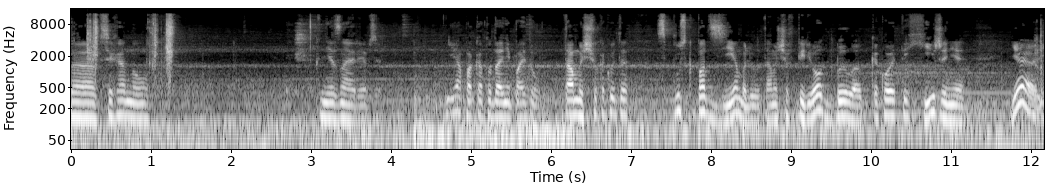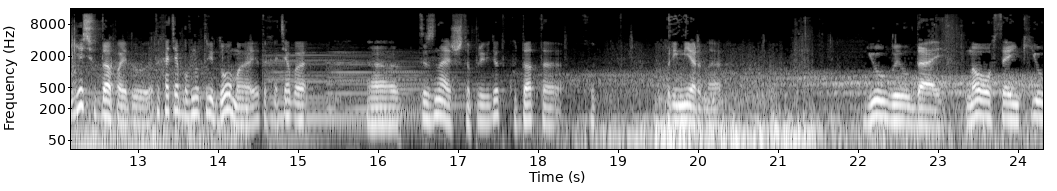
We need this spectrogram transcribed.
Да, психанул. Не знаю, Ребзи. Я пока туда не пойду. Там еще какой-то спуск под землю, там еще вперед было, к какой-то хижине. Я, я сюда пойду. Это хотя бы внутри дома, это хотя бы... Э, ты знаешь, что приведет куда-то примерно. You will die. No, thank you.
